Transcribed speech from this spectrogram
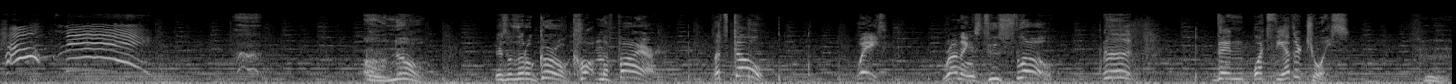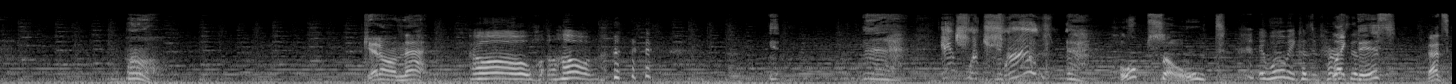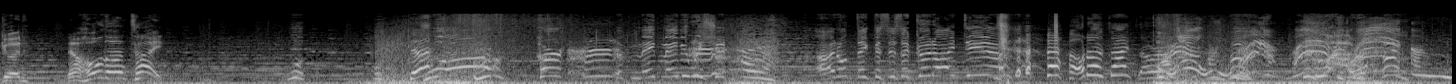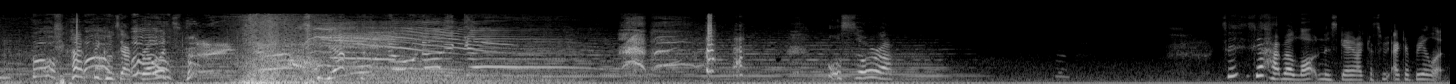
Help me! Oh no! There's a little girl caught in the fire! Let's go! Wait! Running's too slow! Uh, then what's the other choice? Hmm. Oh. Get on that. Oh, oh. Hope so. it will be because it hurts Like them. this? That's good. Now hold on tight. Whoa! Duh. Hurt! Maybe, maybe we should. I don't think this is a good idea! Hold on tight, Sora. I think who's gonna throw it. Yep. Oh, no, not again! Poor Sora. See, He's gonna have a lot in this game. I can, I can feel it.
